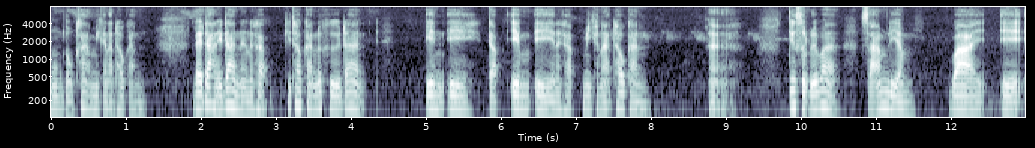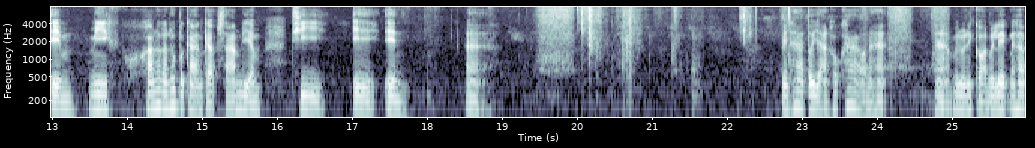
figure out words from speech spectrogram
มุมตรงข้ามมีขนาดเท่ากัน และด้านอีกด้านหนึ่งนะครับ ที่เท่ากันก็คือด้าน NA กับ MA นะครับ มีขนาดเท่ากัน อ่า จึงสรุปได้ว่าสามเหลี่ยม YAM มีความเท่ากันทุกประการกับสามเหลี่ยม t A N อ่า เป็น 5 ตัวอย่างคร่าวๆนะฮะ อ่าไม่ดูในกรอบเล็กนะครับ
